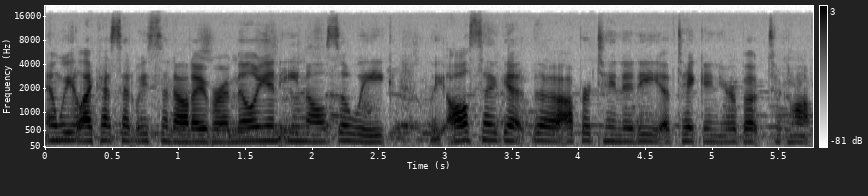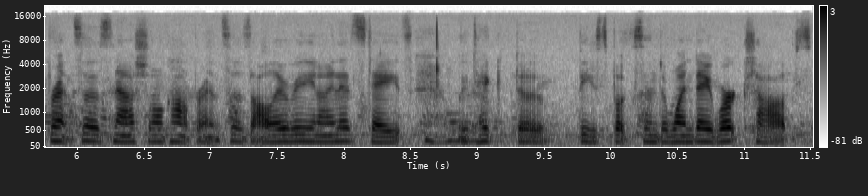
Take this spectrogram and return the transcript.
and we, like I said, we send out over a million emails a week. We also get the opportunity of taking your book to conferences, national conferences all over the United States. We take the, these books into one day workshops,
